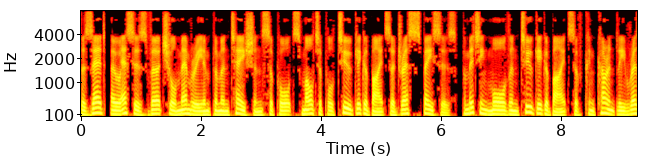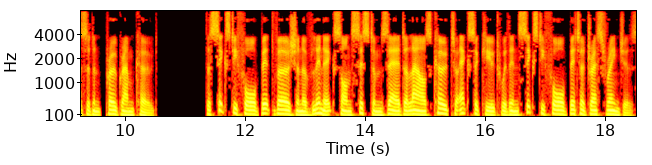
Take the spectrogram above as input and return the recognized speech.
The Z, OS's virtual memory implementation supports multiple 2 GB address spaces, permitting more than 2 GB of concurrently resident program code. The 64-bit version of Linux on System Z allows code to execute within 64-bit address ranges.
